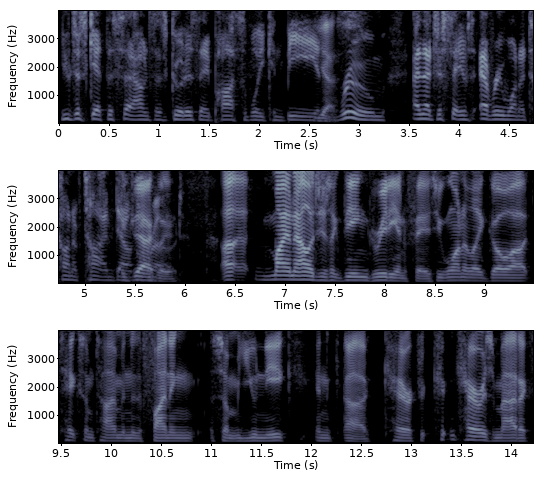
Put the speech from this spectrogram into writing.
you just get the sounds as good as they possibly can be in Yes. the room, and that just saves everyone a ton of time down Exactly. the road. Uh, my analogy is like the ingredient phase. You want to like go out, take some time into finding some unique and uh, character, charismatic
